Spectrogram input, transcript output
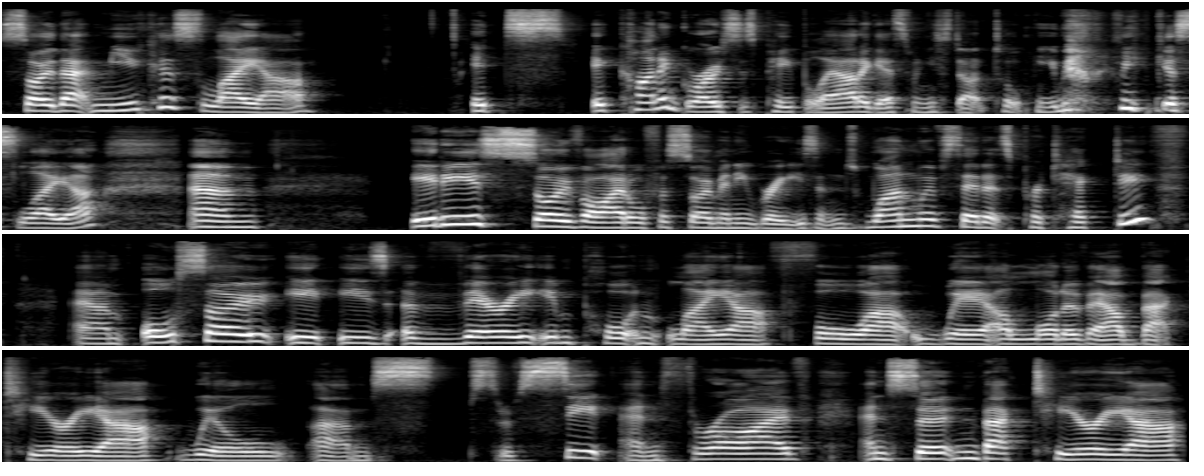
So that mucus layer, it's it kind of grosses people out, I guess, when you start talking about mucus layer. Um, it is so vital for so many reasons. One, we've said it's protective. Um, also, it is a very important layer for where a lot of our bacteria will um, s- sort of sit and thrive, and certain bacteria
